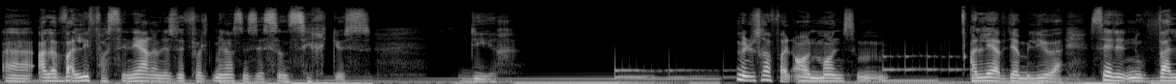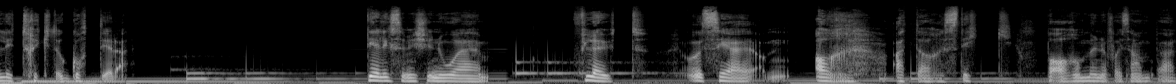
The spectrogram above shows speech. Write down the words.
Eh, eller veldig fascinerende, så jeg følte meg nesten som et sånn sirkusdyr. Men du treffer en annen mann som har levd det miljøet, så er det noe veldig trygt og godt i det. Det er liksom ikke noe flaut å se arr etter stikk på armene, for eksempel.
